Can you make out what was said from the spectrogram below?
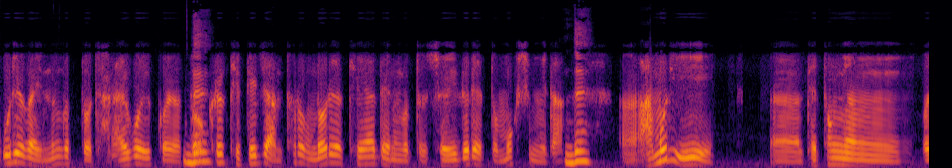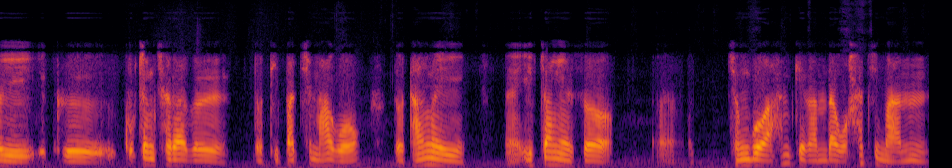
우려가 있는 것도 잘 알고 있고요. 또 네. 그렇게 되지 않도록 노력해야 되는 것도 저희들의 또 몫입니다. 네, 어, 아무리 어, 대통령의 그 국정 철학을 또 뒷받침하고 또 당의 어, 입장에서 어, 정부와 함께 간다고 하지만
